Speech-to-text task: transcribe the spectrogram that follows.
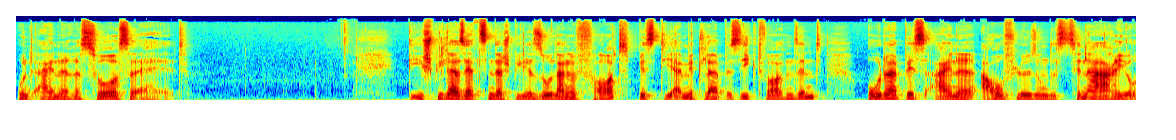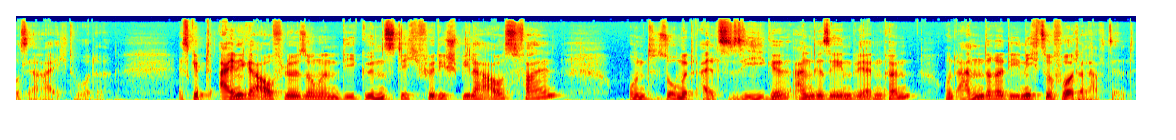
und eine Ressource erhält. Die Spieler setzen das Spiel so lange fort, bis die Ermittler besiegt worden sind oder bis eine Auflösung des Szenarios erreicht wurde. Es gibt einige Auflösungen, die günstig für die Spieler ausfallen und somit als Siege angesehen werden können und andere, die nicht so vorteilhaft sind.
